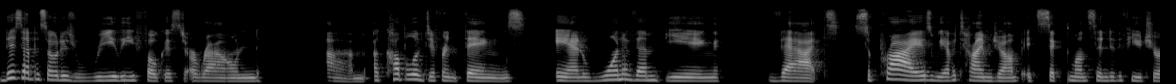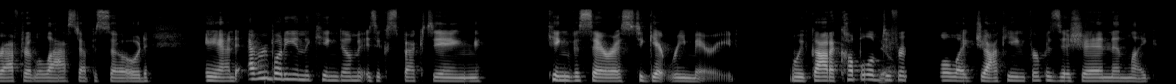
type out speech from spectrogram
this episode is really focused around um, a couple of different things, and one of them being that surprise, we have a time jump. It's six months into the future after the last episode, and everybody in the kingdom is expecting King Viserys to get remarried. And we've got a couple of Yeah. different people like jockeying for position and like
